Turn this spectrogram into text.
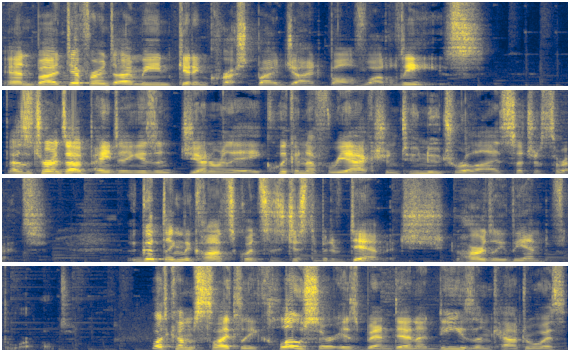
And by different, I mean getting crushed by a giant ball of Waddle Dees. As it turns out, painting isn't generally a quick enough reaction to neutralize such a threat. A good thing the consequence is just a bit of damage, hardly the end of the world. What comes slightly closer is Bandana Dee's encounter with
